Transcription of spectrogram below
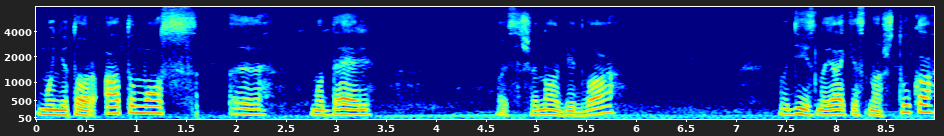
монітор Atomos, е, модель ось Shinobi 2. Ну, дійсно якісна штука.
